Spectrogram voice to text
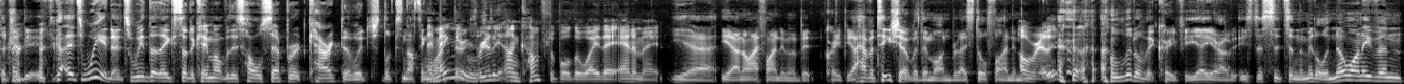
the. Tradi- it's, it's weird. It's weird that they sort of came up with this whole separate character which looks nothing They like make me existing really uncomfortable the way they animate. Yeah, yeah, no, I find him a bit creepy. I have a T-shirt with him on, but I still find him. Oh, really? a little bit creepy. Yeah, yeah. He just sits in the middle, and no one even,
